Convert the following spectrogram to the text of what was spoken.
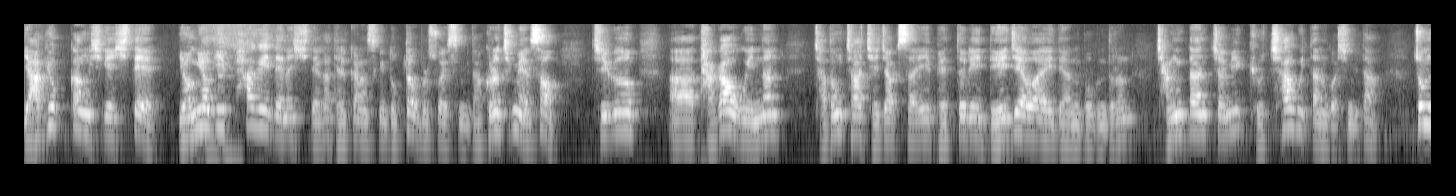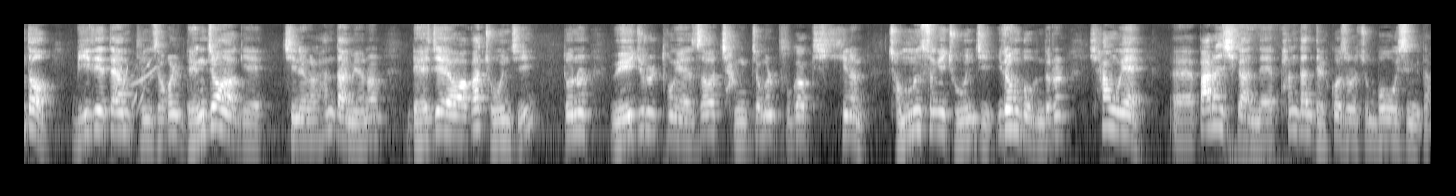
약육강식의 시대, 영역이 파괴되는 시대가 될 가능성이 높다고 볼 수가 있습니다. 그런 측면에서 지금 아, 다가오고 있는 자동차 제작사의 배터리 내재화에 대한 부분들은 장단점이 교차하고 있다는 것입니다. 좀 더 미래에 대한 분석을 냉정하게 진행을 한다면 내재화가 좋은지 또는 외주를 통해서 장점을 부각시키는 전문성이 좋은지 이런 부분들은 향후에 에, 빠른 시간 내에 판단될 것으로 좀 보고 있습니다.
